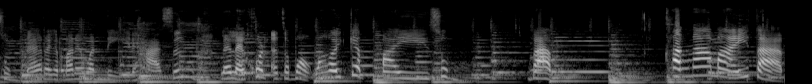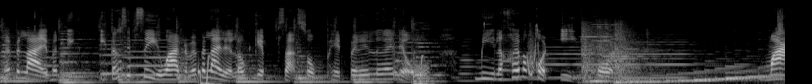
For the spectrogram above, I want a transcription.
สุ่มได้อะไรกันบ้างในวันนี้นะคะ ซึ่งหลายๆ คนอาจจะบอกว่าเฮ้ยเก็บไปสุ่มแบบครั้งหน้าไหมแต่ไม่เป็นไรมันอีกอีกตั้ง 14 วันไม่เป็นไรเดี๋ยวเราเก็บสะสมเพชรไปเรื่อยๆ เดี๋ยว มีแล้วค่อยมากดอีกคนมา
